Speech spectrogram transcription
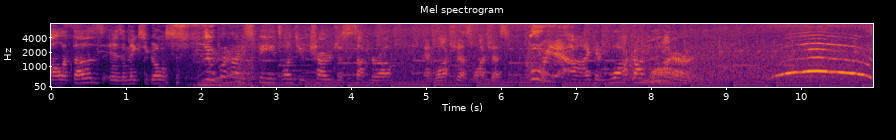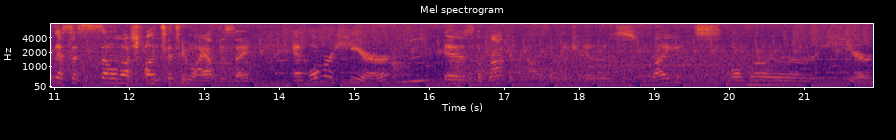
all it does is it makes you go super high speeds once you charge this sucker up. And watch this, watch this. Oh yeah, I can walk on water! Woo! This is so much fun to do, I have to say. And over here is the rocket nozzle, which is right over here.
